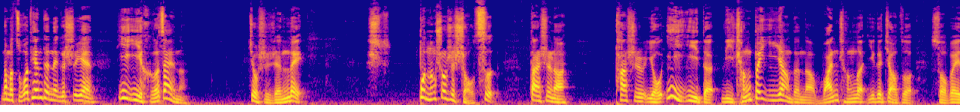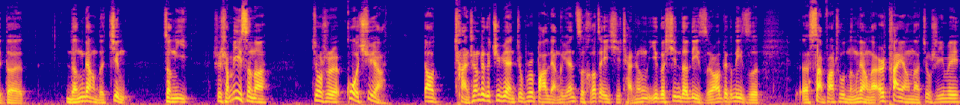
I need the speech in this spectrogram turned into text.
那么昨天的那个试验意义何在呢？就是人类是不能说是首次，但是呢，它是有意义的里程碑一样的呢，完成了一个叫做所谓的能量的净增益，是什么意思呢？就是过去啊。要产生这个聚变，就不是把两个原子合在一起产生一个新的粒子，然后这个粒子呃散发出能量来。而太阳呢，就是因为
